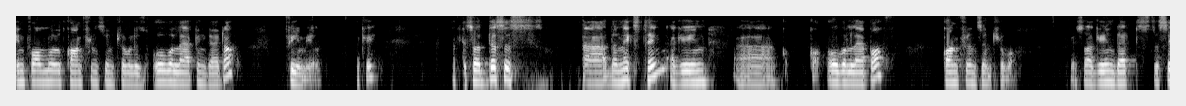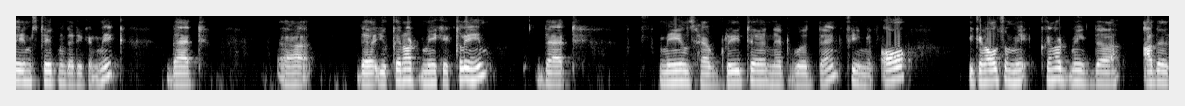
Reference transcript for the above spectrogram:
informal confidence interval is overlapping that of female okay okay so this is uh, the next thing again uh, overlap of confidence interval okay so again that's the same statement that you can make that uh, you cannot make a claim that males have greater net worth than female or you can also make cannot make the other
